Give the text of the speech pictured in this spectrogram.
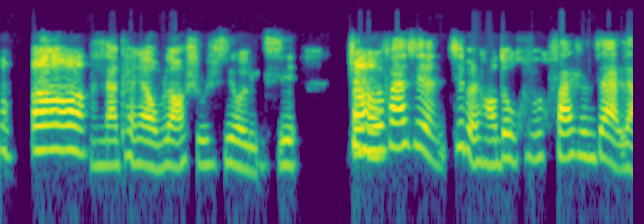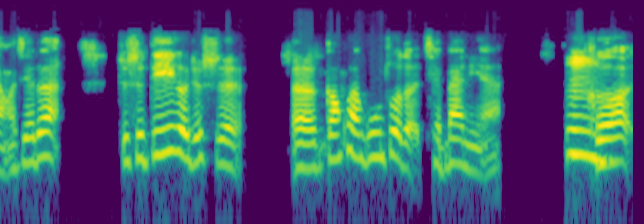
嗯嗯。那看看我们俩是不是心有灵犀？就你会发现，基本上都会发生在两个阶段，就是第一个就是呃刚换工作的前半年，嗯，和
